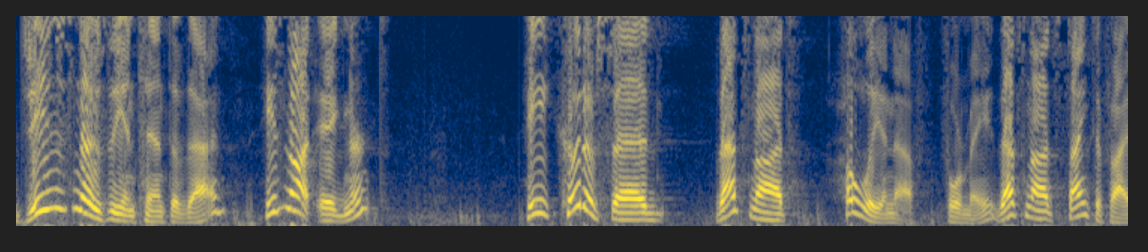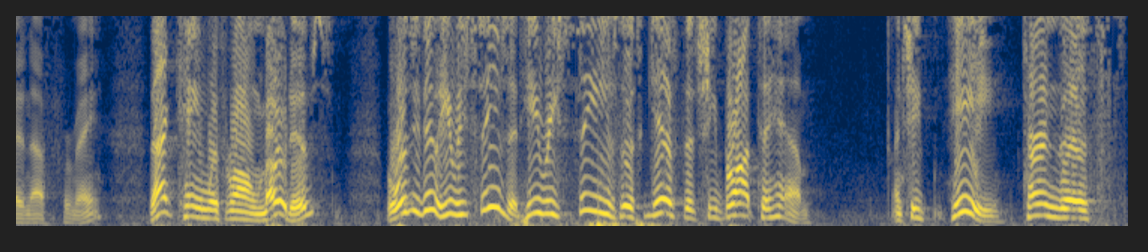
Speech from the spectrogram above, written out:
Jesus knows the intent of that. He's not ignorant. He could have said, That's not holy enough for me. That's not sanctified enough for me. That came with wrong motives. But what does he do? He receives it. He receives this gift that she brought to him. And she, he turned this,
